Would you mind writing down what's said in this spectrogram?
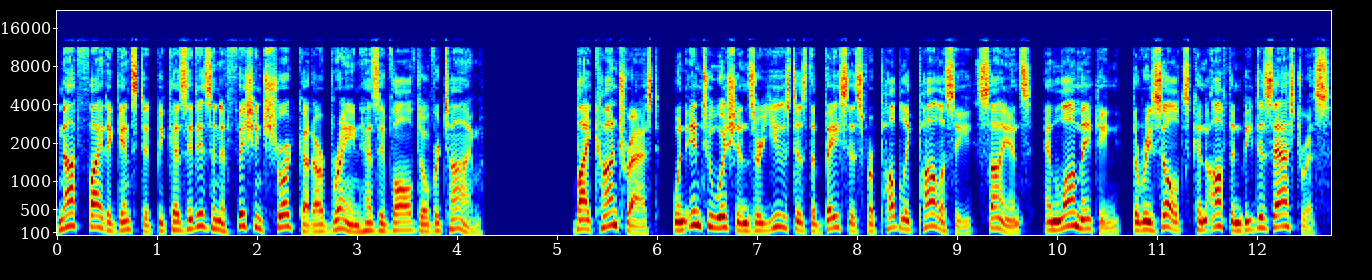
not fight against it because it is an efficient shortcut our brain has evolved over time. By contrast, when intuitions are used as the basis for public policy, science, and lawmaking, the results can often be disastrous.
